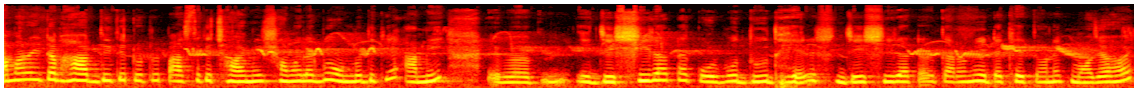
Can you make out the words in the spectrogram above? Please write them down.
আমার এটা ভাপ দিতে টোটাল পাঁচ থেকে ছয় মিনিট সময় লাগবে। অন্যদিকে আমি যে শিরাটা করব দুধের, যে শিরাটার কারণে এটা খেতে অনেক মজা হয়।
